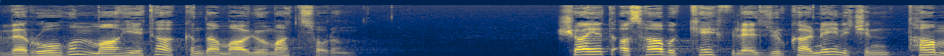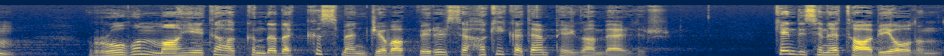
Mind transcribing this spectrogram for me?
ve ruhun mahiyeti hakkında malumat sorun. Şayet Ashab-ı Kehf ile Zülkarneyn için tam ruhun mahiyeti hakkında da kısmen cevap verirse hakikaten peygamberdir. Kendisine tabi olun.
